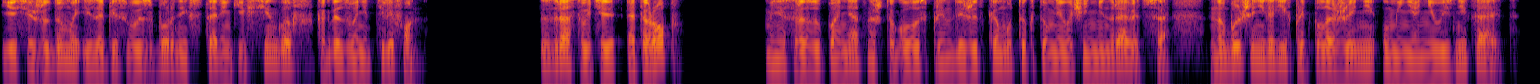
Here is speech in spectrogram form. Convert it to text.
Я сижу дома и записываю сборник стареньких синглов, когда звонит телефон. «Здравствуйте, это Роб?» Мне сразу понятно, что голос принадлежит кому-то, кто мне очень не нравится, но больше никаких предположений у меня не возникает.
